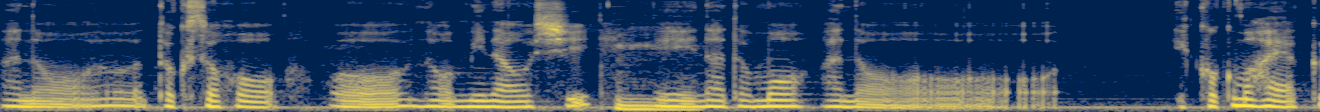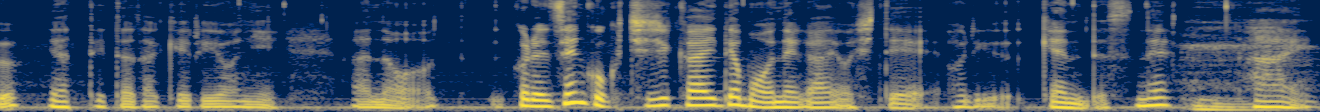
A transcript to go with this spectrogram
あの特措法の見直し、などもあの一刻も早くやっていただけるようにあのこれ全国知事会でもお願いをしておる件ですね。はい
